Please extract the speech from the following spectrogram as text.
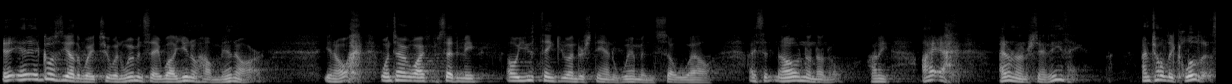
It, it goes the other way too. When women say, well, you know how men are. You know, one time my wife said to me, oh, you think you understand women so well. I said, no, no, no, no. Honey, I, I don't understand anything. I'm totally clueless.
